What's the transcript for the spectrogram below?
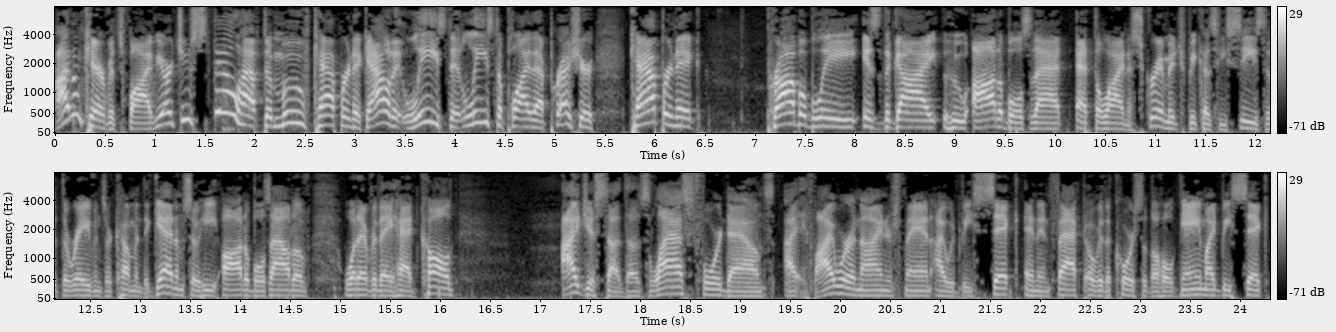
I don't care if it's five yards. You still have to move Kaepernick out at least, at least apply that pressure. Kaepernick probably is the guy who audibles that at the line of scrimmage because he sees that the Ravens are coming to get him, so he audibles out of whatever they had called. I just thought those last four downs, I, if I were a Niners fan, I would be sick. And in fact, over the course of the whole game, I'd be sick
